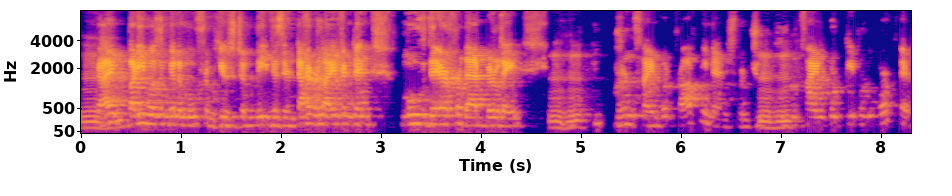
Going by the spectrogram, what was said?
Mm-hmm. Right? He wasn't going to move from Houston, leave his entire life, and then move there for that building. Mm-hmm. You couldn't find good property management. You mm-hmm. couldn't find good people to work there.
